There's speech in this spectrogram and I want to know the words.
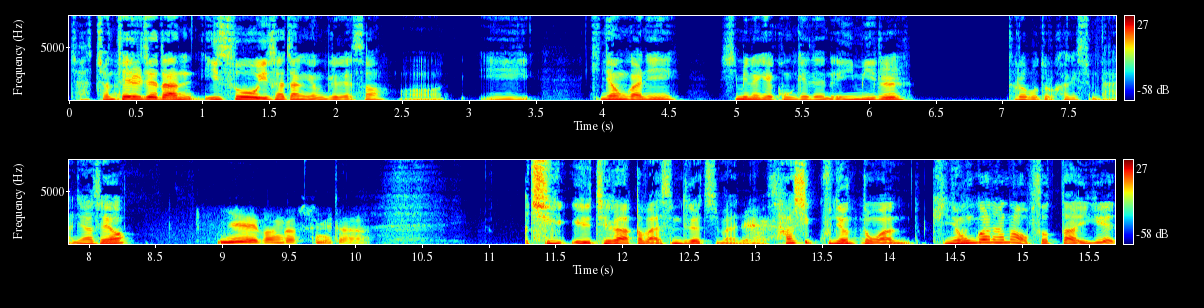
자, 전태일 재단 이수호 이사장 연결해서 어, 이 기념관이 시민에게 공개된 의미를 들어보도록 하겠습니다. 안녕하세요. 예, 반갑습니다. 지금 제가 아까 말씀드렸지만요. 49년 동안 기념관 하나 없었다. 이게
